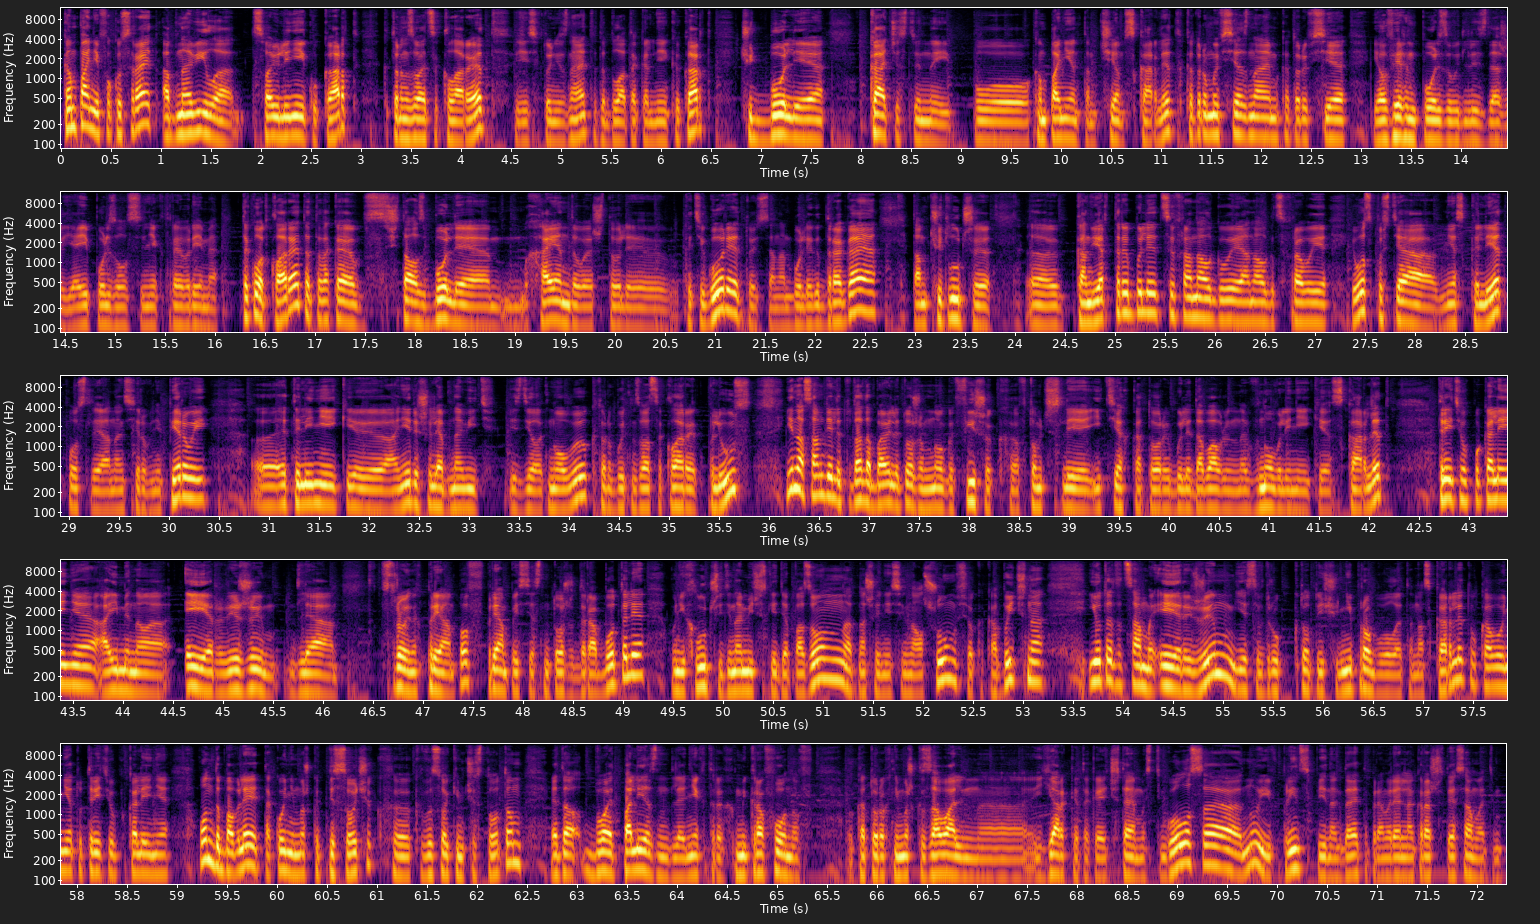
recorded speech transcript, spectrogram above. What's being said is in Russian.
Компания Focusrite обновила свою линейку карт, которая называется Claret. Если кто не знает, это была такая линейка карт, чуть более качественный по компонентам, чем Scarlett, который мы все знаем, который все, я уверен, пользовались даже, я ей пользовался некоторое время. Так вот, Claret это такая считалась более хай-эндовая, что ли, категория, то есть она более дорогая, там чуть лучше э, конвертеры были цифроаналоговые, аналогоцифровые. И вот спустя несколько лет после анонсирования первой э, этой линейки они решили обновить и сделать новую, которая будет называться Claret Plus. И на самом деле туда добавили тоже много фишек, в том числе и тех, которые были добавлены в новой линейке Scarlett третьего поколения, а именно Air режим для встроенных преампов. Преампы, естественно, тоже доработали. У них лучший динамический диапазон, отношение сигнал-шум, все как обычно. И вот этот самый A-режим, если вдруг кто-то еще не пробовал это на Scarlett, у кого нету третьего поколения, он добавляет такой немножко песочек э, к высоким частотам. Это бывает полезно для некоторых микрофонов, у которых немножко завалена яркая такая читаемость голоса. Ну и, в принципе, иногда это прям реально окрашивает. Я сам этим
